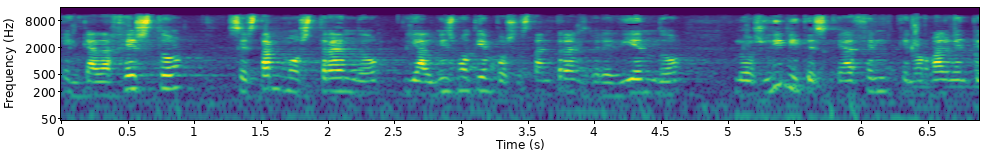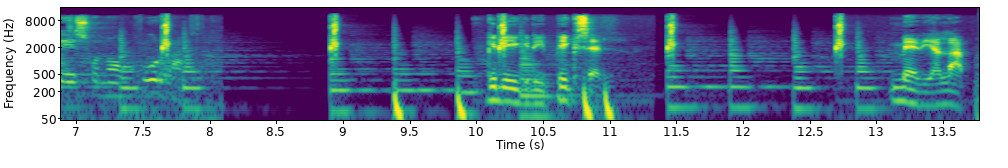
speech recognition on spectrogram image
en cada gesto se están mostrando y al mismo tiempo se están transgrediendo los límites que hacen que normalmente eso no ocurra. Grigri Pixel. Media Lab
